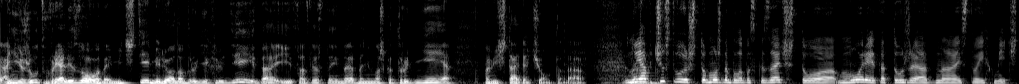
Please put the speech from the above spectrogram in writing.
они живут в реализованной мечте миллионов других людей, да, и, соответственно, им, наверное, немножко труднее помечтать о чем-то, да. Ну, я чувствую, что можно было бы сказать, что море это тоже одна из твоих мечт.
